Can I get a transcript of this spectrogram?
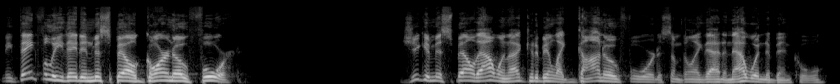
I mean, thankfully, they didn't misspell Gorno Ford. She could misspell that one. That could have been like Gano Ford or something like that, and that wouldn't have been cool.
